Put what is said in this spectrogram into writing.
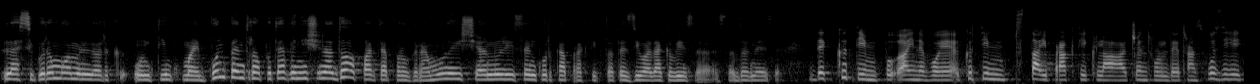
le asigurăm oamenilor un timp mai bun pentru a putea veni și în a doua parte a programului și a nu li se încurca practic toată ziua dacă vin să, să doneze. De cât timp ai nevoie, cât timp stai practic la centrul de transfuzii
